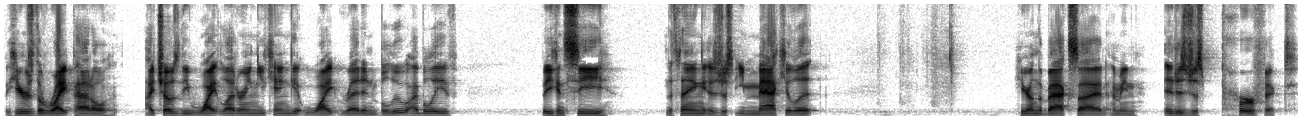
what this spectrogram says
But here's the right paddle. I chose the white lettering. You can get white, red, and blue, I believe. But you can see the thing is just immaculate. Here on the back side, I mean, it is just perfect.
